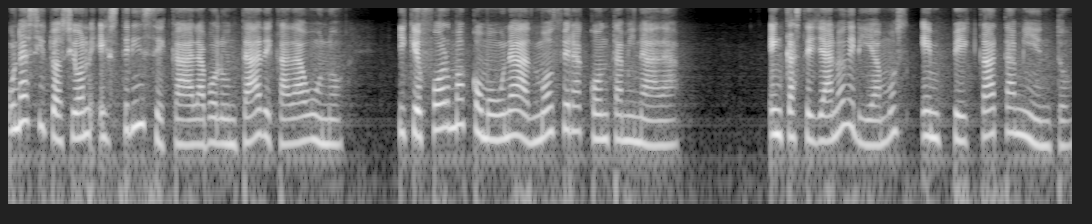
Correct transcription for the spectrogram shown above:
una situación extrínseca a la voluntad de cada uno y que forma como una atmósfera contaminada. En castellano diríamos empecatamiento.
